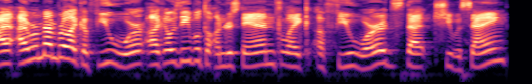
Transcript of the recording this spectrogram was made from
I, I remember like a few words, like I was able to understand like a few words that she was saying,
